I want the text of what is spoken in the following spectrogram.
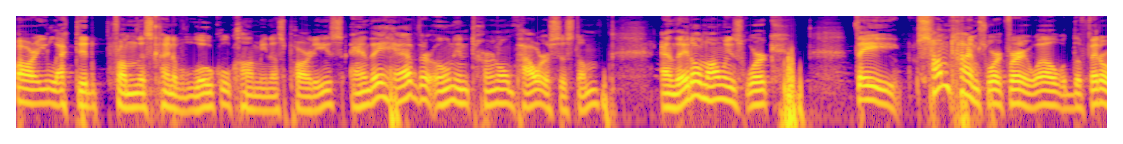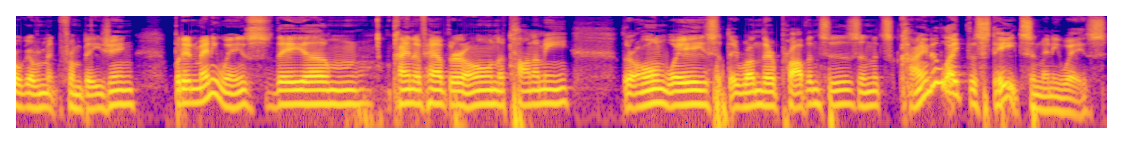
are elected from this kind of local communist parties and they have their own internal power system and they don't always work they sometimes work very well with the federal government from Beijing, but in many ways, they um, kind of have their own autonomy, their own ways that they run their provinces, and it's kind of like the states in many ways.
